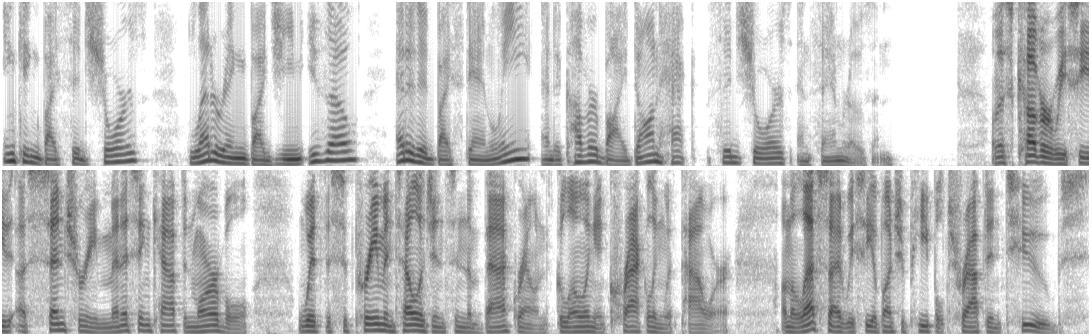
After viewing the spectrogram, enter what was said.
inking by Sid Shores, lettering by Gene Izzo, edited by Stan Lee, and a cover by Don Heck, Sid Shores, and Sam Rosen. On this cover, we see a sentry menacing Captain Marvel with the Supreme Intelligence in the background, glowing and crackling with power. On the left side, we see a bunch of people trapped in tubes.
